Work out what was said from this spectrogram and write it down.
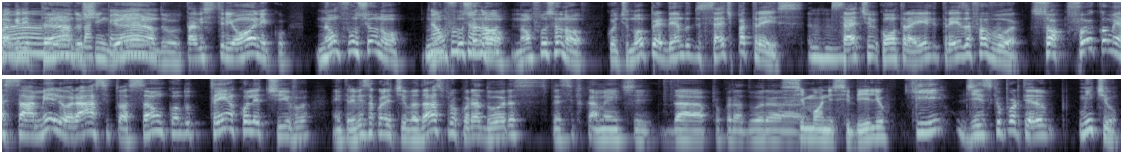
tava gritando, batendo. xingando, tava histriônico. Não funcionou. Não funcionou? Não funcionou. Continuou perdendo de 7 para 3. 7 contra ele, 3 a favor. Só foi começar a melhorar a situação quando tem a coletiva, a entrevista coletiva das procuradoras, especificamente da procuradora Simone Sibilio. que diz que o porteiro mentiu.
